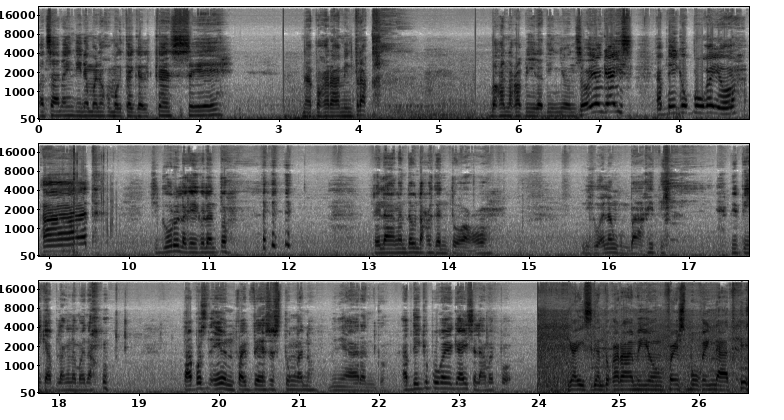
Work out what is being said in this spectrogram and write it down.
At sana hindi naman ako magtagal kasi napakaraming truck. Baka nakapila din yun. So ayun guys, update ko po kayo at siguro lagay ko lang to. Kailangan daw nakaganto ako. Hindi ko alam kung bakit eh. pipick up lang naman ako. Tapos ayun, 5 pesos tong ano, binayaran ko. Update ko po kayo guys, salamat po. Guys, ganito karami yung first booking natin.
